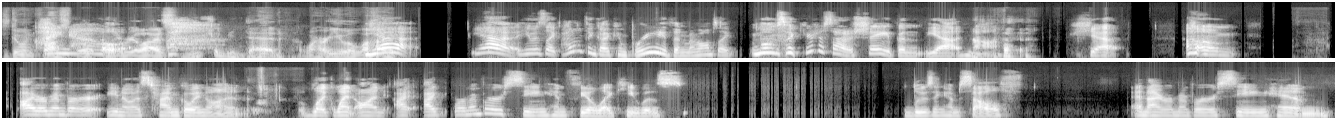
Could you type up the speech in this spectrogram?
he's doing crossfit and they realized you should be dead. Why are you alive? Yeah, yeah. He was like, I don't think I can breathe, and my mom's like, mom's like, you're just out of shape, and yeah, nah, yeah. Um, I remember, you know, as time going on, like went on, I I remember seeing him feel like he was losing himself. And I remember seeing him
